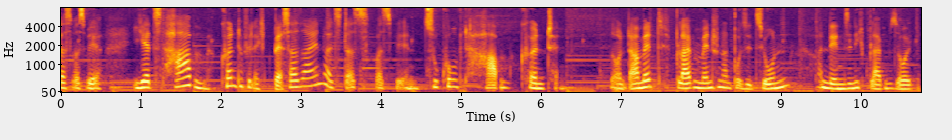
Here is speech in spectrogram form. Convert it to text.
Das, was wir jetzt haben, könnte vielleicht besser sein als das, was wir in Zukunft haben könnten. Und damit bleiben Menschen an Positionen, an denen sie nicht bleiben sollten.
